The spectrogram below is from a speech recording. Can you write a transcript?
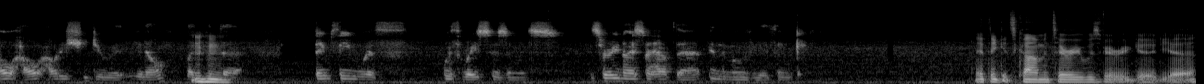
oh how, how did she do it you know? Like Mhm. with that. Same thing with with racism. It's it's very nice to have that in the movie i think. I think its commentary was very good, yeah.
